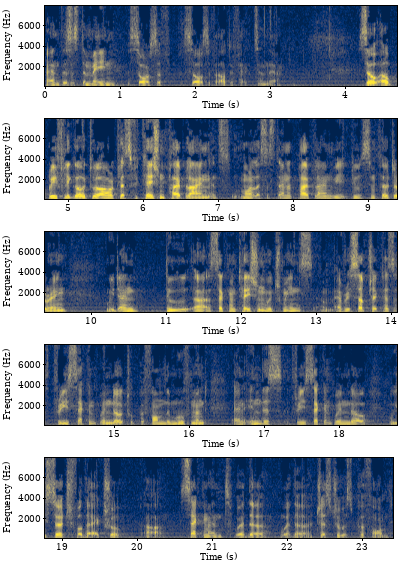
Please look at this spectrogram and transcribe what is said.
And this is the main source of, source of artifacts in there. So I'll briefly go to our classification pipeline. It's more or less a standard pipeline. We do some filtering. We then do uh, segmentation, which means um, every subject has a three-second window to perform the movement, and in this three-second window, we search for the actual uh, segment where the, where the gesture was performed.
